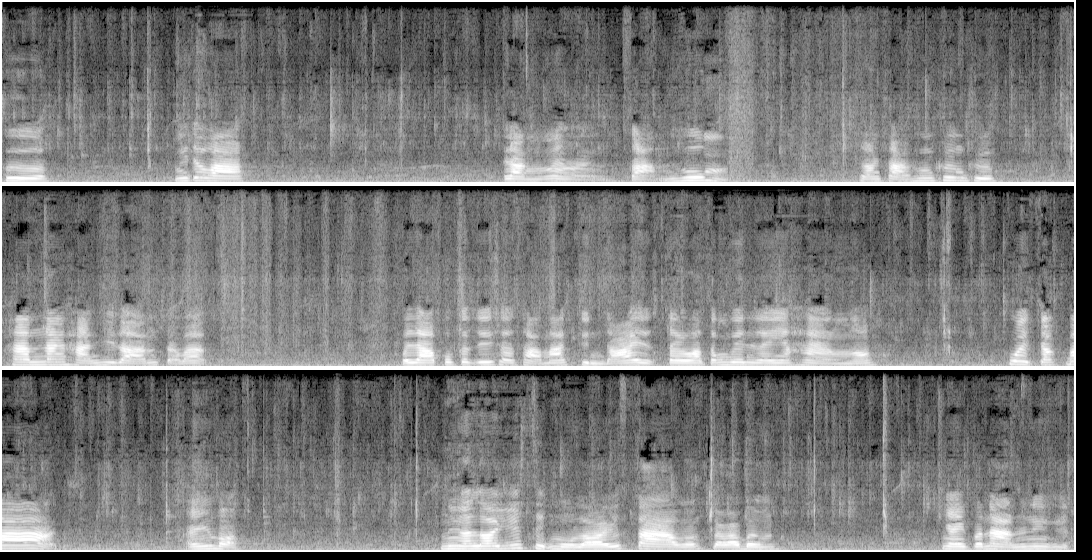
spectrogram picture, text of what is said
คือมิตรว่า หลังสามทุ่มหลังสามทุ่มครึ่งคือ ห้ามนั่งทานที่ร้านแต่ว่า เวลาปกติจะสามารถกินได้ แต่ว่าต้องเว้นระยะห่างเนาะถ้วยจักบ้าอันนี้บอก เนื้อร้อยยี่สิบหมูร้อยซาวนะแต่ว่าเบิงใหญ่กว่าหนาดนึงอีก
